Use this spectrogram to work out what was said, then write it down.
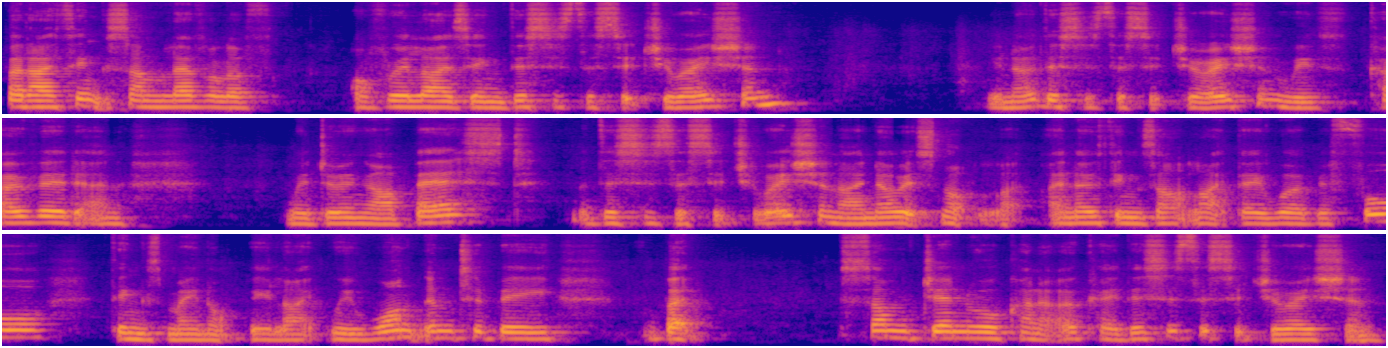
But I think some level of, of realizing this is the situation you know, this is the situation with COVID and we're doing our best. This is the situation. I know it's not like, I know things aren't like they were before. Things may not be like we want them to be, but some general kind of, okay, this is the situation.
